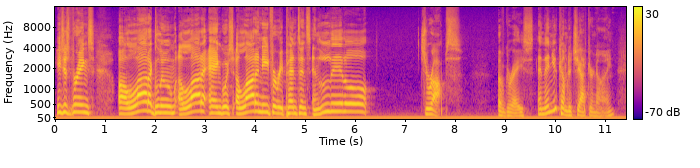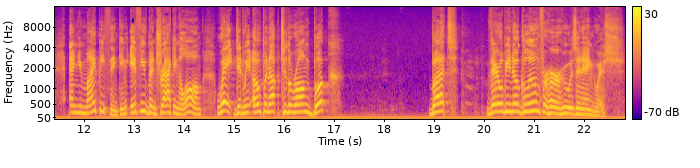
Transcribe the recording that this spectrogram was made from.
He just brings a lot of gloom, a lot of anguish, a lot of need for repentance, and little drops of grace. And then you come to chapter 9, and you might be thinking, if you've been tracking along, wait, did we open up to the wrong book? But there will be no gloom for her who is in anguish.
